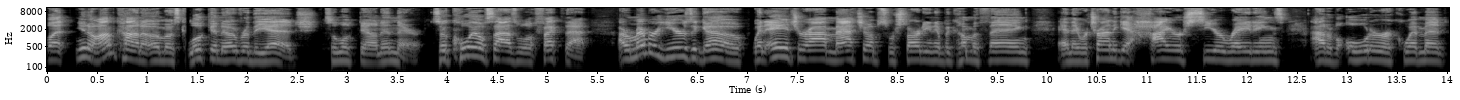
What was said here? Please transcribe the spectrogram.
But, you know, I'm kind of almost looking over the edge to look down in there. So coil size will affect that. I remember years ago when AHRI matchups were starting to become a thing and they were trying to get higher SEER ratings out of older equipment.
